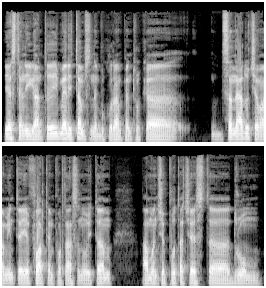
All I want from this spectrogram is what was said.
este în Liga 1. Merităm să ne bucurăm pentru că să ne aducem aminte, e foarte important să nu uităm. Am început acest drum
